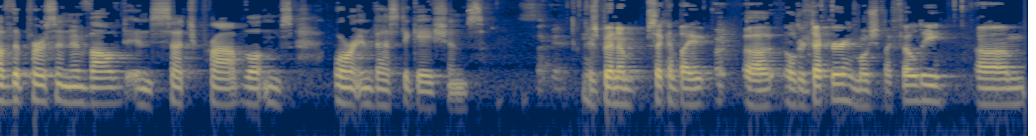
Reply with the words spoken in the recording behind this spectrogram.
of the person involved in such problems or investigations. Second. There's been a second by uh, Alder Dekker and motion by Felde. Um,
